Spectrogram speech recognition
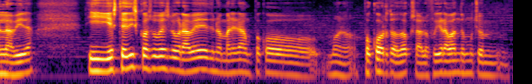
en la vida. Y este disco a su vez lo grabé de una manera un poco, bueno, poco ortodoxa, lo fui grabando mucho en,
